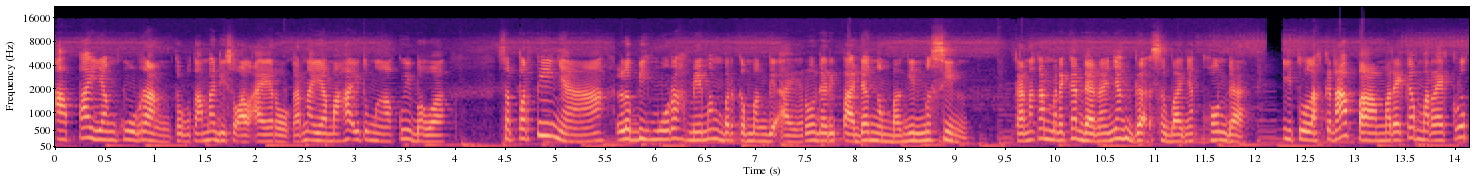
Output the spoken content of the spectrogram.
apa yang kurang terutama di soal aero karena Yamaha itu mengakui bahwa sepertinya lebih murah memang berkembang di aero daripada ngembangin mesin karena kan mereka dananya nggak sebanyak Honda Itulah kenapa mereka merekrut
